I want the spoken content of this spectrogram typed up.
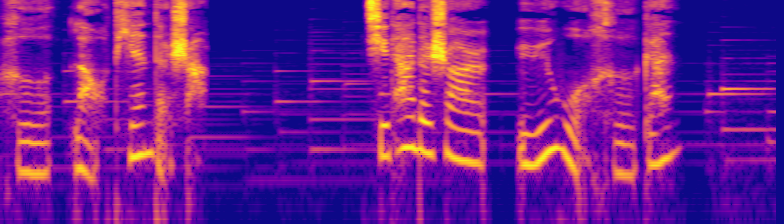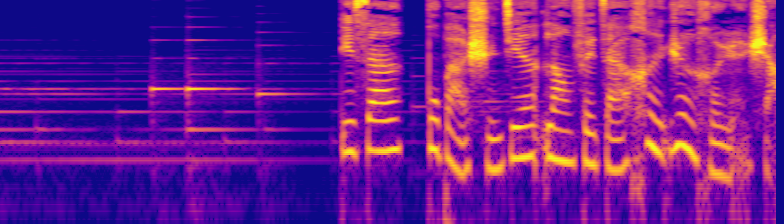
和老天的事儿。其他的事儿与我何干？第三，不把时间浪费在恨任何人上。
